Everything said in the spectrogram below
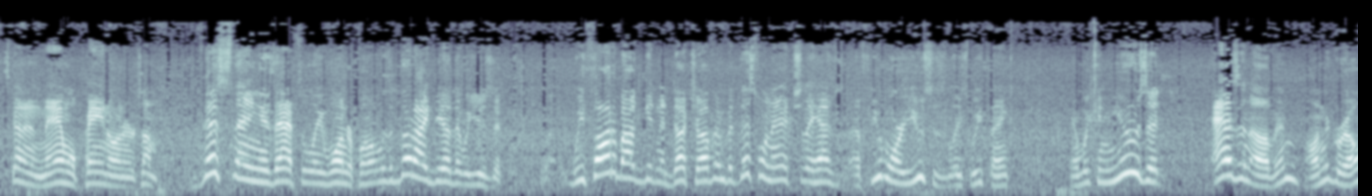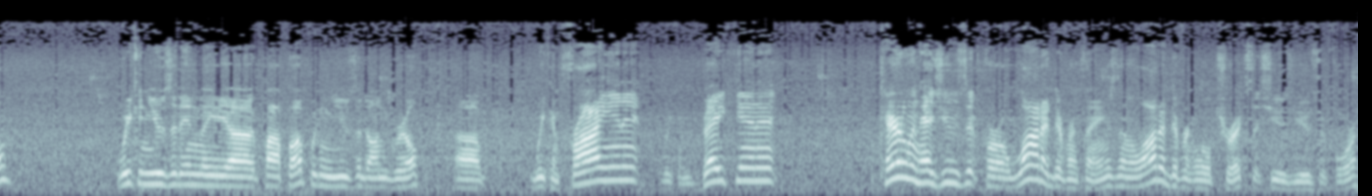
It's got an enamel paint on it or something. This thing is absolutely wonderful. It was a good idea that we used it. We thought about getting a Dutch oven, but this one actually has a few more uses, at least we think. And we can use it as an oven on the grill. We can use it in the uh, pop-up. We can use it on the grill. Uh, we can fry in it, we can bake in it. Carolyn has used it for a lot of different things and a lot of different little tricks that she has used it for.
